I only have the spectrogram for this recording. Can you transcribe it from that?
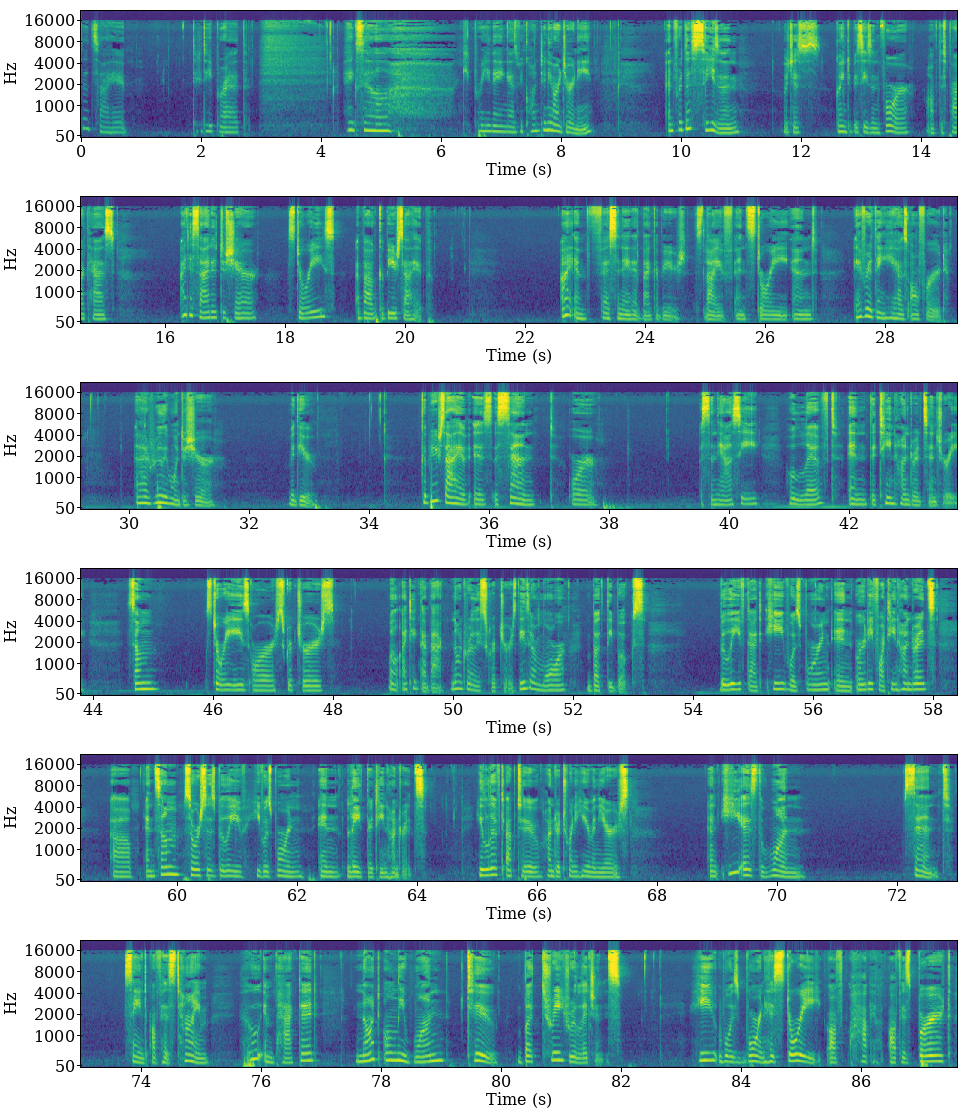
Sat Sahib. Take a deep breath. Exhale. Keep breathing as we continue our journey. And for this season, which is going to be season four of this podcast, I decided to share stories about Kabir Sahib. I am fascinated by Kabir's life and story and everything he has offered. And I really want to share with you. Kabir Sahib is a saint or a sannyasi who lived in the 1300th century. Some stories or scriptures, well, I take that back, not really scriptures. These are more bhakti books. Believe that he was born in early 1400s, uh, and some sources believe he was born in late 1300s. He lived up to 120 human years, and he is the one saint, saint of his time who impacted not only one, two, but three religions. He was born, his story of, of his birth,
